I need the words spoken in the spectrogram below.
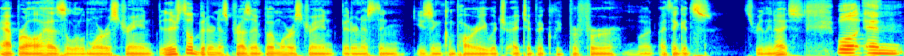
Aperol has a little more restrained. There's still bitterness present, but more restrained bitterness than using Campari, which I typically prefer. Mm-hmm. But I think it's it's really nice. Well, and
